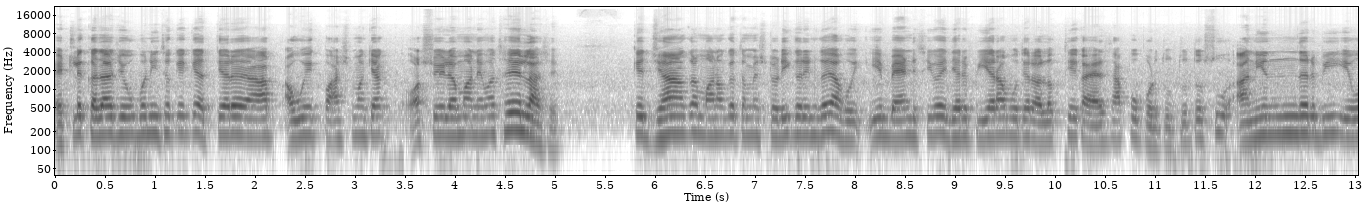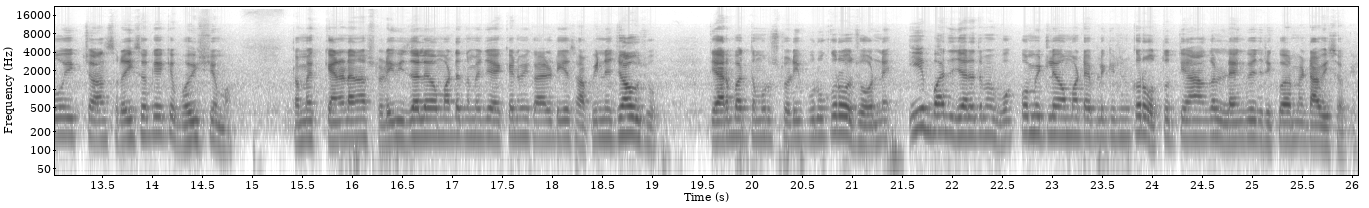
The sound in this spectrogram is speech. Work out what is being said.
એટલે કદાચ એવું બની શકે કે અત્યારે આ, આવું એક પાસ્ટમાં ક્યાંક ઓસ્ટ્રેલિયામાં ને એમાં થયેલા છે. કે જ્યાં આગળ માનો કે તમે સ્ટડી કરીને ગયા હોય, એ બેન્ડ સિવાય જ્યારે પીઆર આપો ત્યારે અલગથી એક આયલ્સ આપવું પડતું હતું. તો શું આની અંદર બી એવો એક ચાન્સ રહી શકે કે ભવિષ્યમાં? તમે કેનેડાના સ્ટડી વિઝા લેવા માટે તમે જે એકેડમિક આઈએલટીએસ આપીને જાઓ છો, ત્યારબાદ તમારું સ્ટડી પૂરું કરો છો અને એ બાદ જ્યારે તમે વર્ક પરમિટ લેવા માટે એપ્લિકેશન કરો, તો ત્યાં આગળ લેંગ્વેજ રિક્વાયરમેન્ટ આવી શકે.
